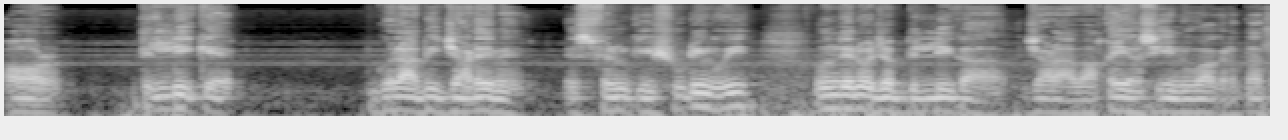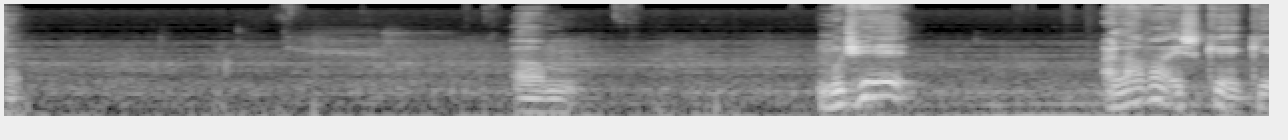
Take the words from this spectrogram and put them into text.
और दिल्ली के गुलाबी जाड़े में इस फ़िल्म की शूटिंग हुई। उन दिनों जब दिल्ली का जाड़ा वाकई हसीन हुआ करता था। अम, मुझे अलावा इसके कि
